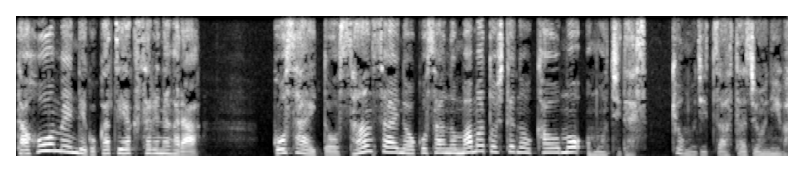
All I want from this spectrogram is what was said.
多方面でご活躍されながら、5歳と3歳のお子さんのママとしての顔もお持ちです。今日も実はスタジオには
